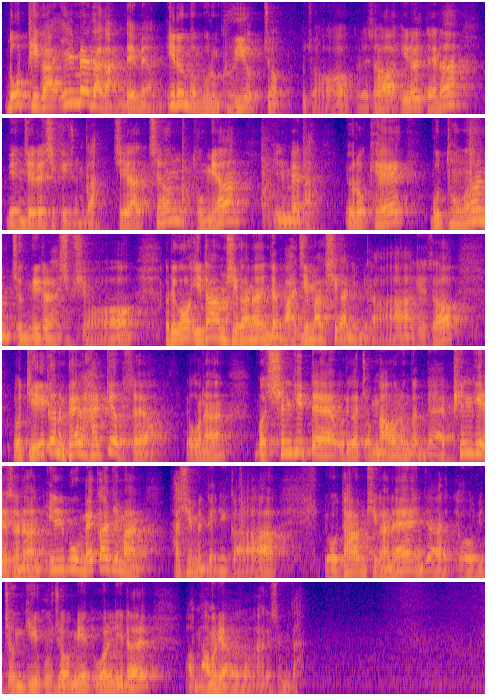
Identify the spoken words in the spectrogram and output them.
높이가 1m가 안 되면 이런 건물은 거의 없죠. 그죠? 그래서 이럴 때는 면제를 시켜준다. 지하층 두면 1m. 요렇게 무통은 정리를 하십시오. 그리고 이 다음 시간은 이제 마지막 시간입니다. 그래서 요 뒤에 거는 별 할 게 없어요. 요거는 뭐 실기 때 우리가 좀 나오는 건데 필기에서는 일부 몇 가지만 하시면 되니까 요 다음 시간에 이제 우리 전기 구조 및 원리를 어, 마무리하도록 하겠습니다.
